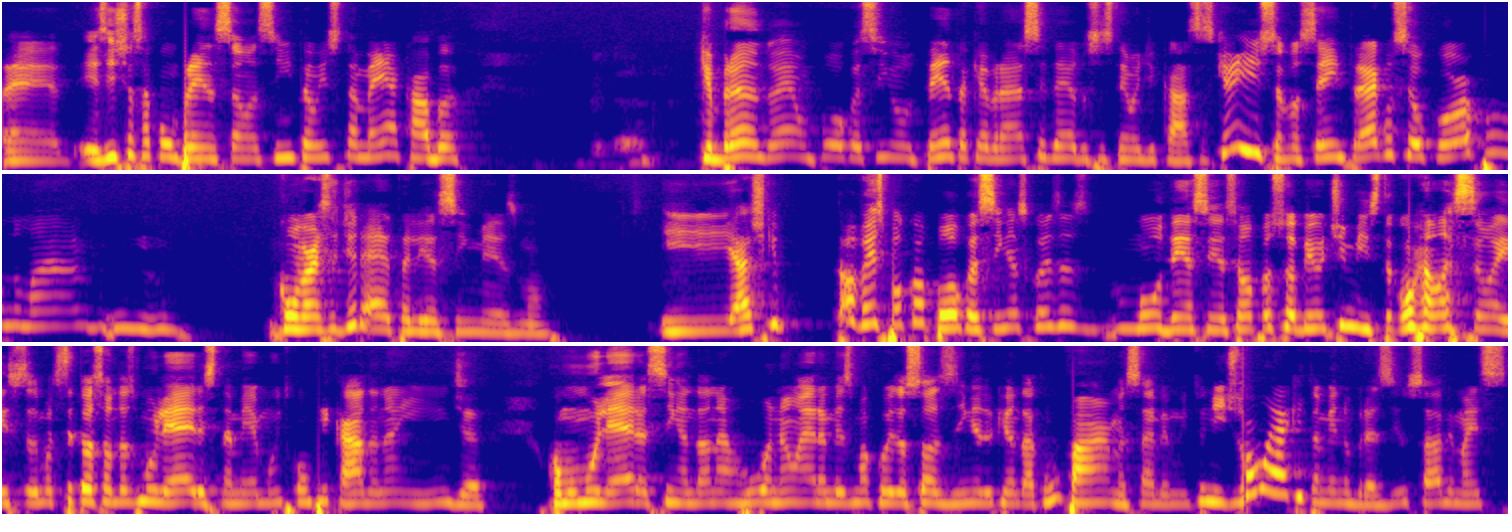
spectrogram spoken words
é, existe essa compreensão assim, então isso também acaba quebrando, é um pouco assim, ou tenta quebrar essa ideia do sistema de castas. Que é isso, é você entrega o seu corpo numa conversa direta ali assim mesmo. E acho que talvez pouco a pouco assim as coisas mudem assim. Eu sou uma pessoa bem otimista com relação a isso. A situação das mulheres também é muito complicada na Índia como mulher, assim, andar na rua não era a mesma coisa sozinha do que andar com parma, sabe? É muito nítido. Como é aqui também no Brasil, sabe? Mas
